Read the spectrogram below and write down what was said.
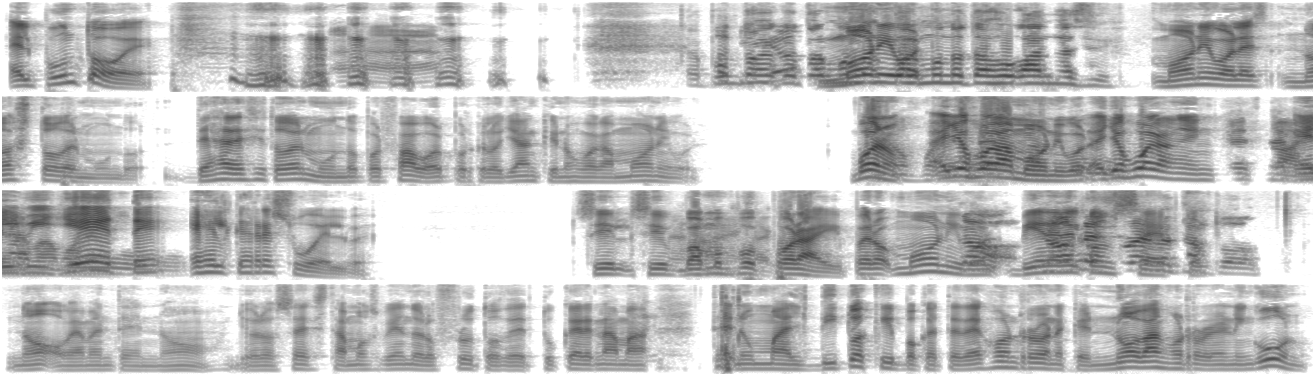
el punto es, Ajá. El punto es que todo el, mundo, Moneyball- todo el mundo está jugando así. Moneyball es, no es todo el mundo. Deja de decir todo el mundo, por favor, porque los Yankees no juegan Moneyball. Bueno, No juegan. ellos juegan Exacto. Moneyball. Ellos juegan en... Exacto. El billete es el que resuelve. Si, si vamos por, por ahí. Pero Moneyball No, viene no del concepto. tampoco. No, obviamente no. Yo lo sé. Estamos viendo los frutos de tú querer nada más tener un maldito equipo que te dé honrones que no dan honrones ninguno.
